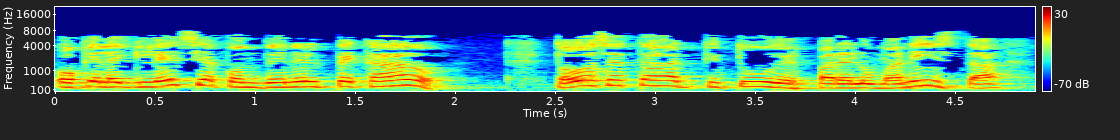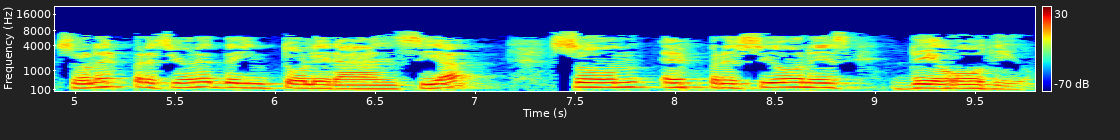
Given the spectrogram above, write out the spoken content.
o que la iglesia condene el pecado. Todas estas actitudes para el humanista son expresiones de intolerancia, son expresiones de odio.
